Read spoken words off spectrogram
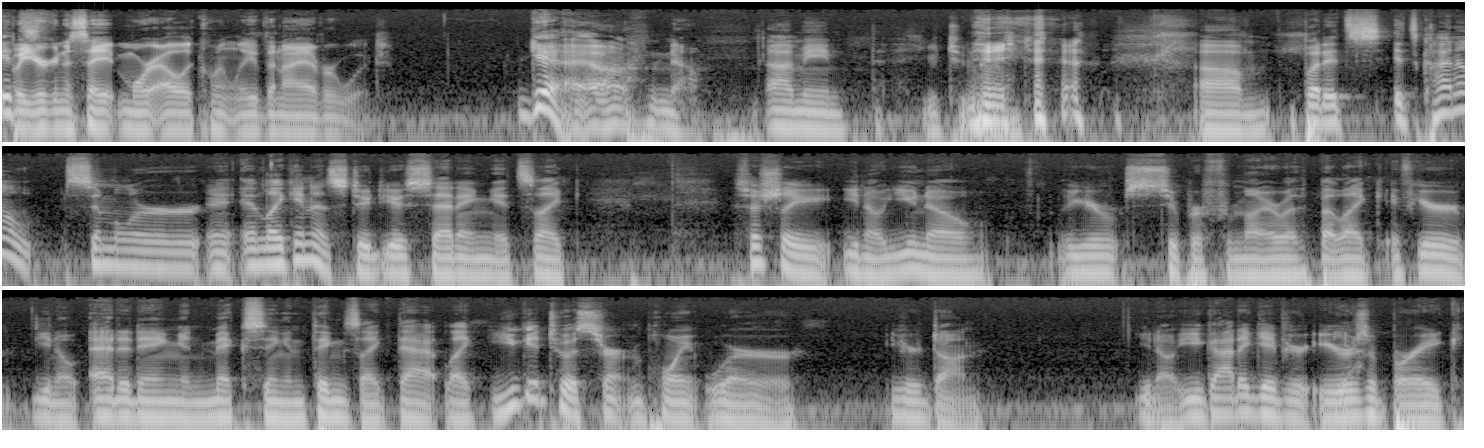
but you're going to say it more eloquently than i ever would yeah uh, no i mean you're too kind. um, but it's it's kind of similar and, and like in a studio setting it's like especially you know you know you're super familiar with but like if you're you know editing and mixing and things like that like you get to a certain point where you're done You know, you got to give your ears a break.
